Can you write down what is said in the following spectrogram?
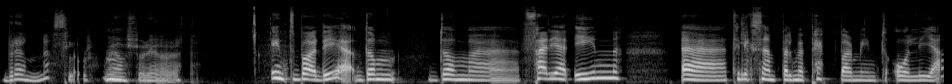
brännässlor, om jag Mm. förstår det rätt. Inte bara det, de, de eh, färgar in eh, till exempel med pepparmintolja.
